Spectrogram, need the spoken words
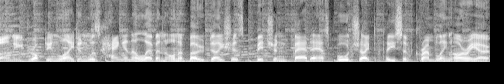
Barney dropped in late and was hanging 11 on a bodacious, bitch and badass board shaped piece of crumbling Oreo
